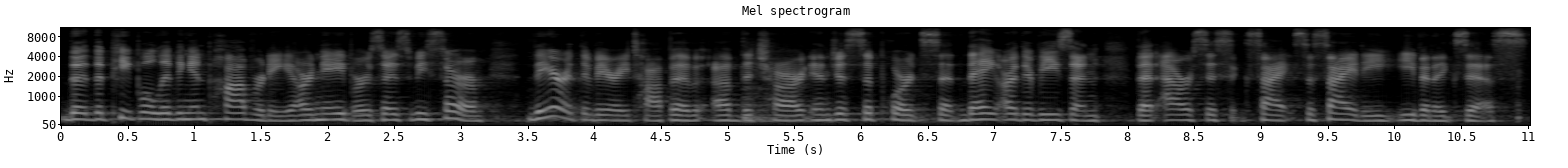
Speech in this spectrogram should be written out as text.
the, the people living in poverty, our neighbors as we serve, they're at the very top of, of the chart and just supports that they are the reason that our society even exists.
